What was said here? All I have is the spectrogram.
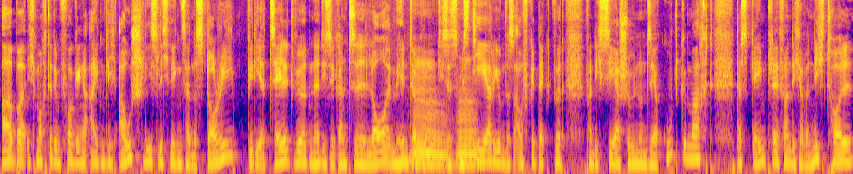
aber ich mochte den Vorgänger eigentlich ausschließlich wegen seiner Story, wie die erzählt wird, ne, diese ganze Lore im Hintergrund, mm, dieses mm. Mysterium, das aufgedeckt wird. Fand ich sehr schön und sehr gut gemacht. Das Gameplay fand ich aber nicht toll.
